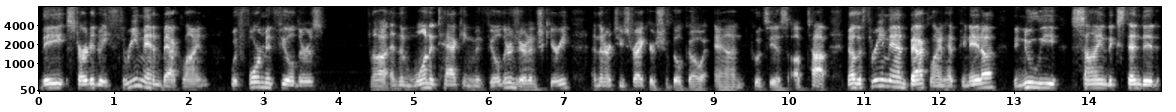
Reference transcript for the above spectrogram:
they started a three-man back line with four midfielders uh, and then one attacking midfielder, Xherdan Shaqiri, and then our two strikers, Przybylko and Koutsias up top. Now, the three-man back line had Pineda, the newly signed, extended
